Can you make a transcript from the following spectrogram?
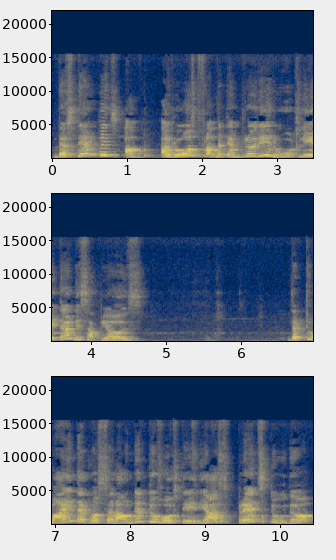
The stem which arose from the temporary root later disappears. The twine that was surrounded to haustoria spreads to the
